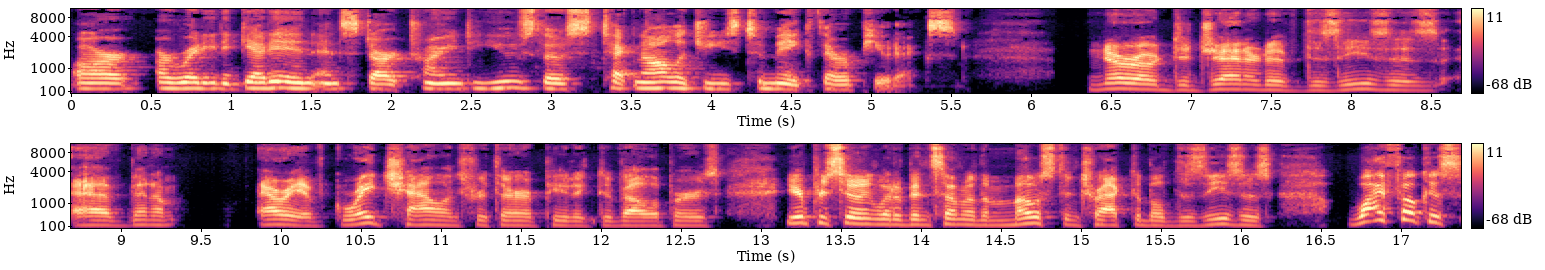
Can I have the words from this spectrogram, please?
are are ready to get in and start trying to use those technologies to make therapeutics. Neurodegenerative diseases have been a area of great challenge for therapeutic developers. You're pursuing what have been some of the most intractable diseases. Why focus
